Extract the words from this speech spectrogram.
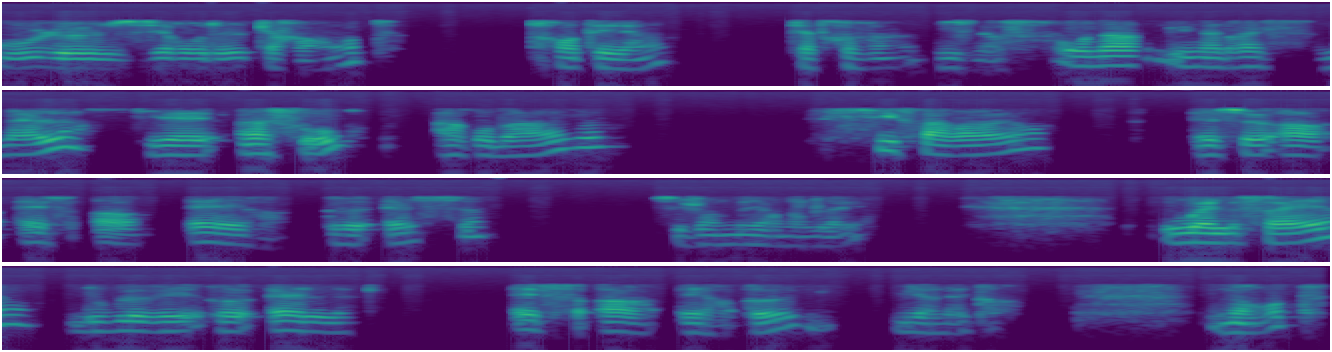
ou le 02 40 31 99. On a une adresse mail qui est info seafarer s e a f a r e s c'est Jean de Mer en anglais welfare, W-E-L-F-A-R-E, bien-être, Nantes.org.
